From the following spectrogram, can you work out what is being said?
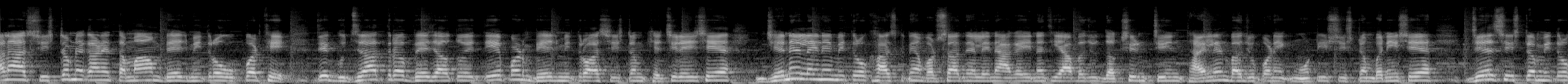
અને આ સિસ્ટમને કારણે તમામ ભેજ મિત્રો ઉપરથી જે ગુજરાત તરફ ભેજ આવતો હોય તે પણ ભેજ મિત્રો આ સિસ્ટમ ખેંચી રહી છે. જેને લઈને મિત્રો ખાસ કરીને વરસાદને લઈને આગાહી નથી. આ બાજુ દક્ષિણ ચીન થાઇલેન્ડ બાજુ પણ એક મોટી સિસ્ટમ બની છે. જે સિસ્ટમ મિત્રો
